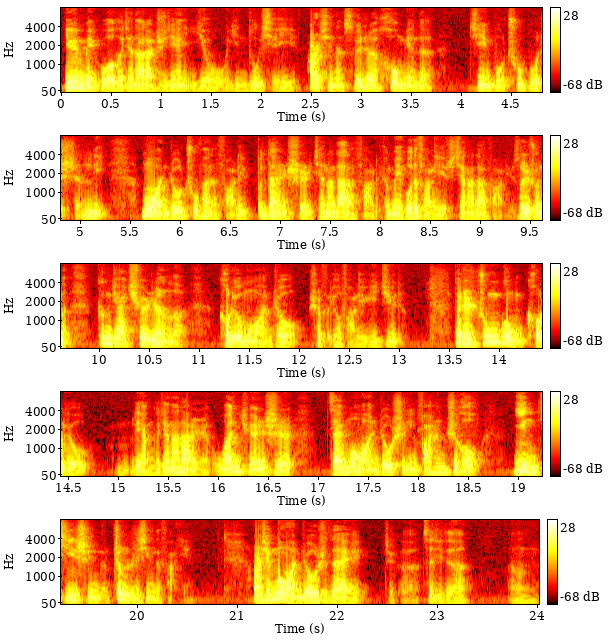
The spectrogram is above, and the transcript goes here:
因为美国和加拿大之间有引渡协议，而且呢，随着后面的进一步初步审理，孟晚舟触犯的法律不但是加拿大的法律，美国的法律也是加拿大法律，所以说呢，更加确认了。扣留孟晚舟是否有法律依据的？但是中共扣留两个加拿大人，完全是在孟晚舟事情发生之后应激性的政治性的反应。而且孟晚舟是在这个自己的嗯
